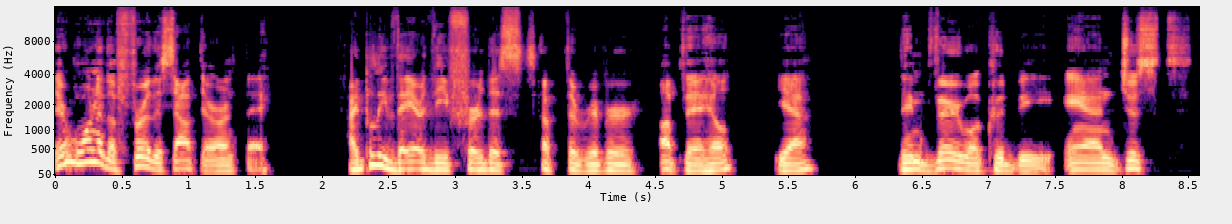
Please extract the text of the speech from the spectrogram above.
they're one of the furthest out there, aren't they? I believe they are the furthest up the river. Up the hill, yeah. They very well could be, and just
